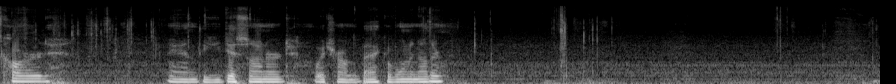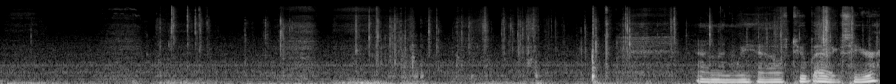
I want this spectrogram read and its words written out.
card and the Dishonored, which are on the back of one another. And then we have two bags here.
